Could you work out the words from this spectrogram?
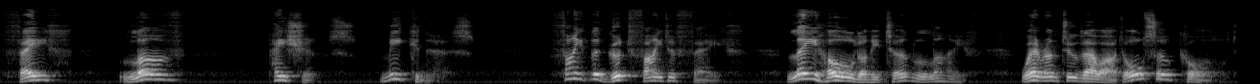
faith, love, patience, meekness. Fight the good fight of faith lay hold on eternal life, whereunto thou art also called,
